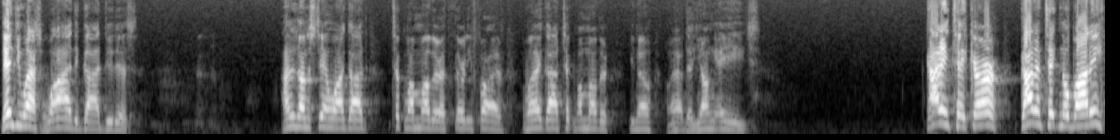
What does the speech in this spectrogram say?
Then you ask, why did God do this? I didn't understand why God took my mother at 35 why God took my mother, you know, at a young age. God didn't take her. God didn't take nobody.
